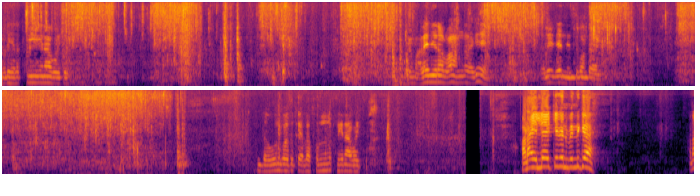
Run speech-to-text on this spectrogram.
ನೋಡಿ, ಎಲ್ಲ ಕ್ಲೀನಾಗಿ ಹೋಯ್ತು ಅಷ್ಟೇ ಬರೀ ಮಳೆ ನೀರಲ್ವಾ? ಹಂಗಾಗಿ ಇದೆ ನಿಂತ್ಕೊಂತ ಇಲ್ಲ ಡೌನ್ ಬದುಕೆಲ್ಲ ಫುಲ್ ಕ್ಲೀನ್ ಆಗೋಯ್ತು. ಅಣ್ಣ, ಇಲ್ಲೇ ಹಾಕಿದ್ದೀನಿ ಬಿಂದಿಗೆ. ಅಣ್ಣ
